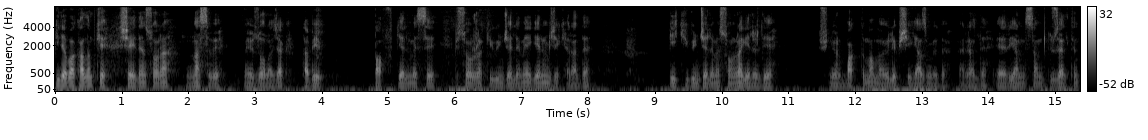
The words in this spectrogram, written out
Bir de bakalım ki şeyden sonra nasıl bir mevzu olacak. Tabi buff gelmesi bir sonraki güncellemeye gelmeyecek herhalde. Bir iki güncelleme sonra gelir diye düşünüyorum. Baktım ama öyle bir şey yazmıyordu herhalde. Eğer yanlışsam düzeltin.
